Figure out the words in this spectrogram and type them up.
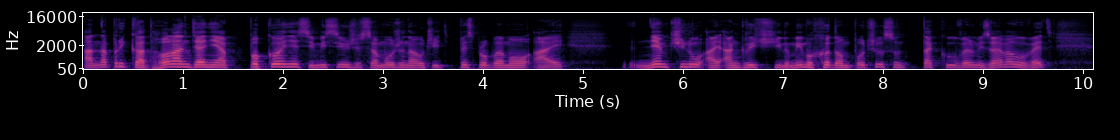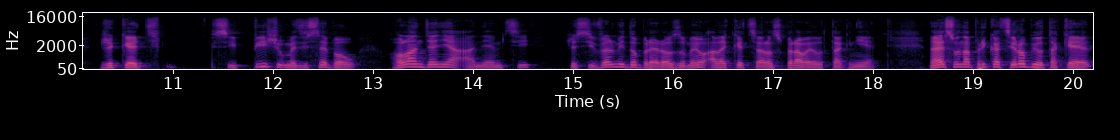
A napríklad Holandiania pokojne si myslím, že sa môžu naučiť bez problémov aj Nemčinu, aj Angličtinu. Mimochodom, počul som takú veľmi zaujímavú vec, že keď si píšu medzi sebou Holandiania a Nemci, že si veľmi dobre rozumejú, ale keď sa rozprávajú, tak nie. No ja som napríklad si robil také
